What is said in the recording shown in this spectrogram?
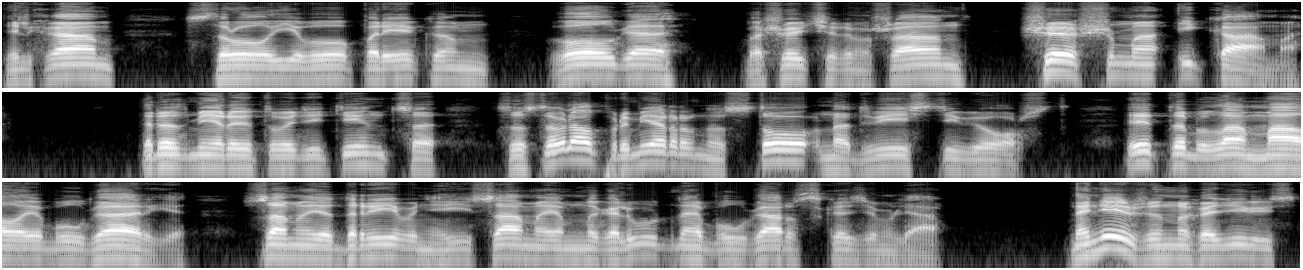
Ильхам строил его по рекам Волга, Большой Черемшан, Шешма и Кама. Размер этого детинца составлял примерно 100 на 200 верст. Это была Малая Булгария, самая древняя и самая многолюдная булгарская земля. На ней же находились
